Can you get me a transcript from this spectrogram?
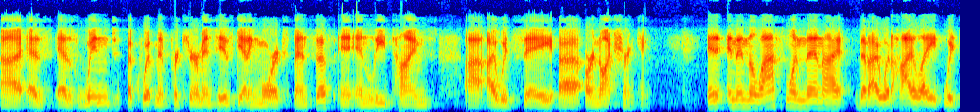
as wind equipment procurement is getting more expensive and lead times, uh, I would say, uh, are not shrinking. And then the last one then that I would highlight, which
